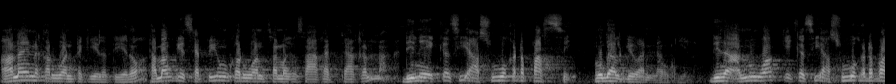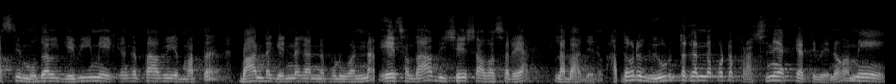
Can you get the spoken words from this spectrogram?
ආනයනකරුවන්ට කියලා තියෙනවා තමන්ගේ සැපියුම් කරුවන් සමග සාකච්ඡා කරලා දින 180කට පස්සේ මුදල් ගෙවන්නම් කියලා. දින 90ක් 180කට පස්සේ මුදල් ගෙවීමේ එකඟතාවයේ මත භාණ්ඩ ගෙන්න ගන්න පුළුවන් නම් ඒ සඳහා විශේෂ අවසරයක් ලබා දෙනවා. එතකොට විවෘත කරනකොට ප්‍රශ්නයක් ඇති වෙනවා මේ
